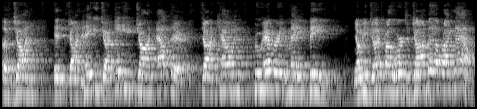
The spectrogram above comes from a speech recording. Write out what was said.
of John, it, John Hagee, John any John out there, John Calvin, whoever it may be. Going to be judged by the words of John Bell right now.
